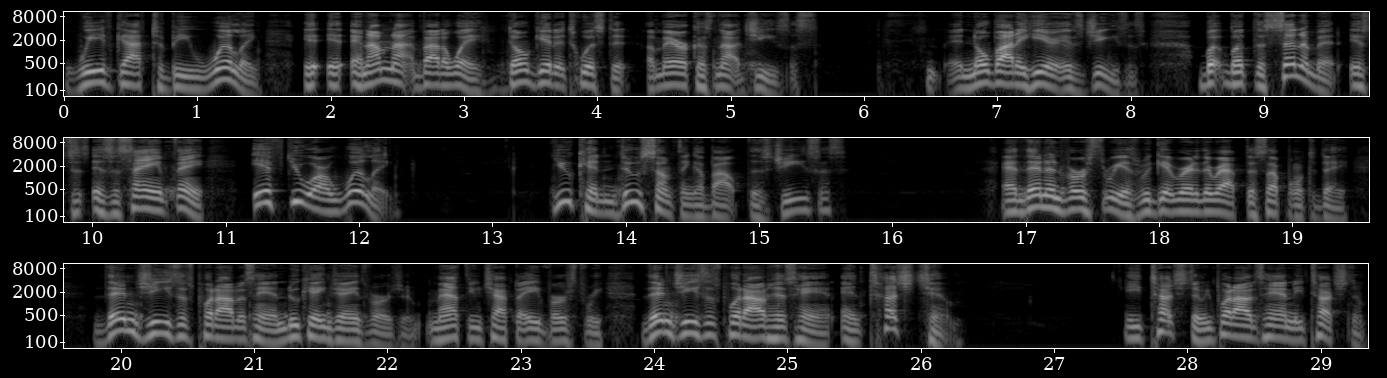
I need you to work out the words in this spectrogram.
We've got to be willing. It, it, and I'm not, by the way, don't get it twisted. America's not Jesus. And nobody here is Jesus. But but the sentiment is is the same thing. If you are willing, you can do something about this, Jesus. And then in verse 3, as we get ready to wrap this up on today, then Jesus put out his hand, New King James Version, Matthew chapter 8, verse 3. Then Jesus put out his hand and touched him. He touched him. He put out his hand and he touched him.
